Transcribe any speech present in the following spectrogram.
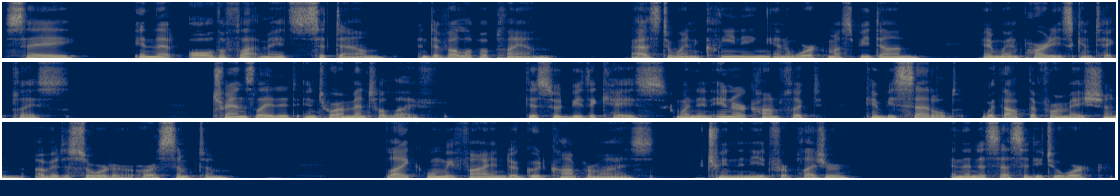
Say, in that all the flatmates sit down and develop a plan as to when cleaning and work must be done and when parties can take place. Translated into our mental life, this would be the case when an inner conflict can be settled without the formation of a disorder or a symptom, like when we find a good compromise between the need for pleasure and the necessity to work.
